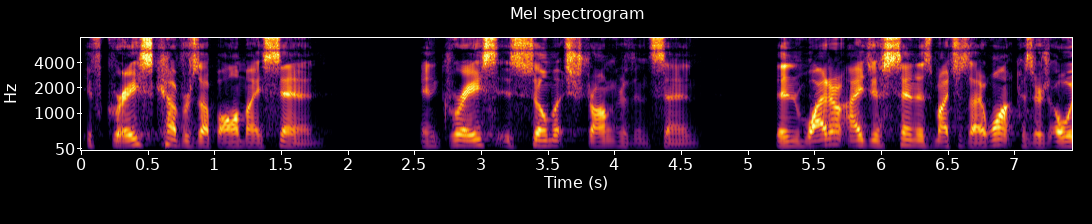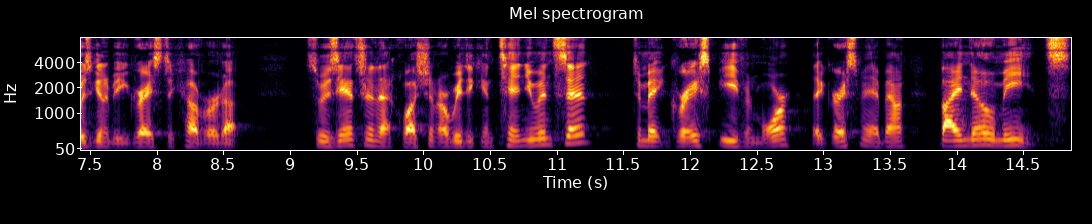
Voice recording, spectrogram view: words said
if grace covers up all my sin, and grace is so much stronger than sin, then why don't I just sin as much as I want? Because there's always going to be grace to cover it up. So he's answering that question Are we to continue in sin to make grace be even more, that grace may abound? By no means.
